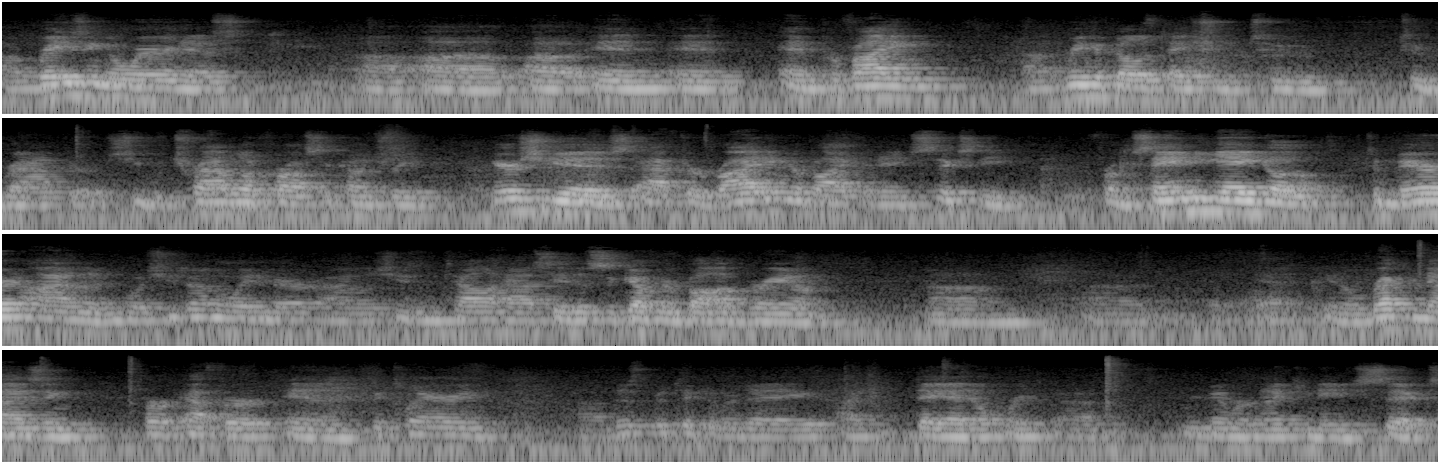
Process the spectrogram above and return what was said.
uh, raising awareness uh, uh, uh and, and, and providing rehabilitation to, to raptors. She would travel across the country here she is after riding her bike at age 60 from San Diego to Merritt Island. Well, she's on the way to Merritt Island. She's in Tallahassee. This is Governor Bob Graham, um, you know, recognizing her effort and declaring uh, this particular day, I, day I don't re, uh, remember, 1986.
